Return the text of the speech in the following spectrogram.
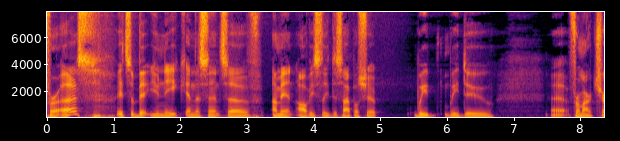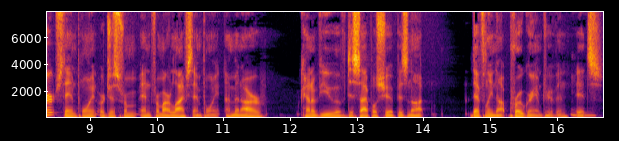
For us, it's a bit unique in the sense of, I mean, obviously discipleship. We we do uh, from our church standpoint, or just from and from our life standpoint. I mean, our kind of view of discipleship is not definitely not program driven. It's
